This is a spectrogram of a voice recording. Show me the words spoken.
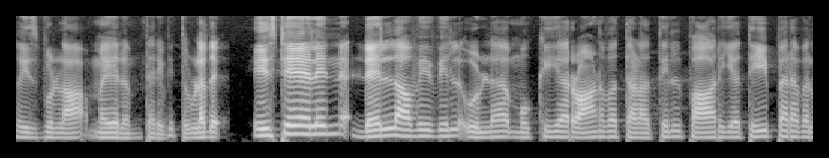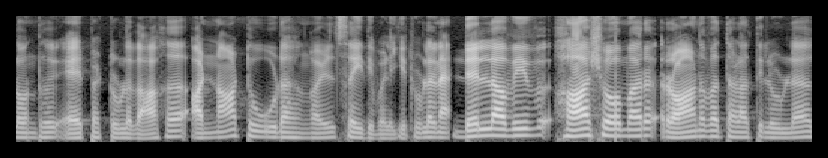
ஹிஸ்புல்லா மேலும் தெரிவித்துள்ளது. இஸ்ரேலின் டெல் அவிவில் உள்ள முக்கிய ராணுவ தளத்தில் பாரிய தீப்பரவல் ஒன்று ஏற்பட்டுள்ளதாக அந்நாட்டு ஊடகங்கள் செய்தி வெளியிட்டுள்ளன. டெல் அவிவ் ஹாஷோமர் ராணுவ தளத்தில் உள்ள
